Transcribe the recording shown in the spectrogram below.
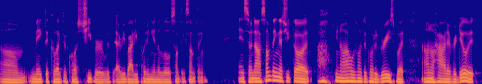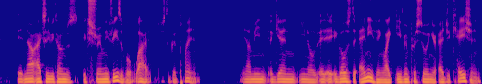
um, make the collective cost cheaper with everybody putting in a little something, something. And so now something that you thought, oh, you know, I always wanted to go to Greece, but I don't know how I'd ever do it. It now actually becomes extremely feasible. Why? Just a good plan. You know, I mean, again, you know, it, it goes to anything like even pursuing your education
